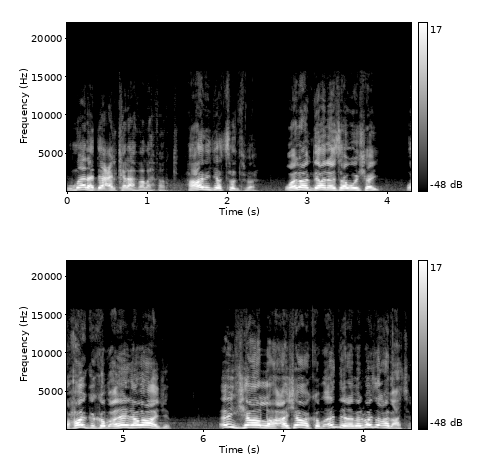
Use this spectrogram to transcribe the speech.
وما له داعي الكلام الله يحفظك. هذه جت صدفة. ولا بدي أنا أسوي شيء. وحقكم علينا واجب. إن شاء الله عشاكم عندنا بالمزرعة بعسر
